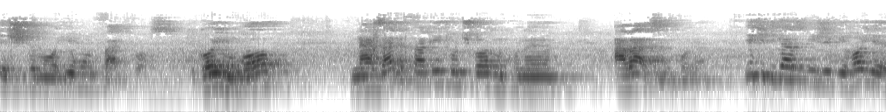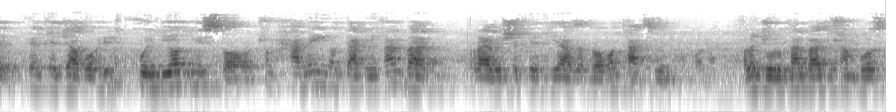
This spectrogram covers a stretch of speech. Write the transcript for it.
اجتماعی اون فتواست. که گاهی موقع نظر فقیه رو چکار می‌کنه؟ عوض می‌کنه. یکی دیگه از ویژگی های فقه جواهری کلیات نیست چون همه اینا دقیقا بر روش فقهی حضرت آقا تطبیق می‌کنن حالا جلوتر بعضیش هم باز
